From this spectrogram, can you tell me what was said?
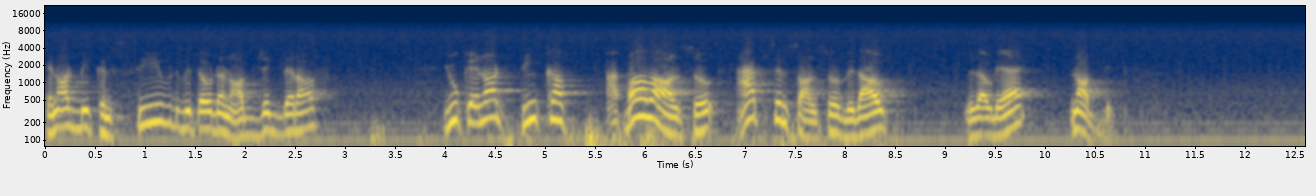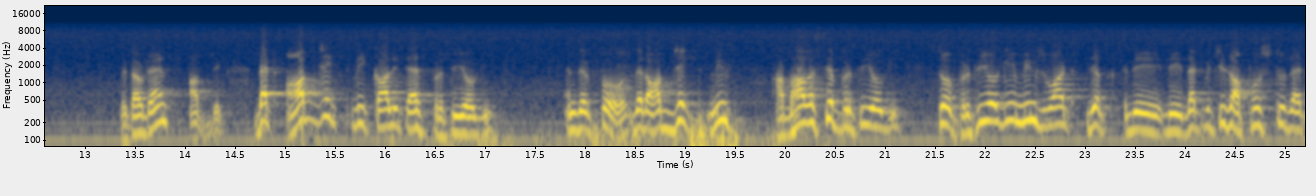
cannot be conceived without an object thereof. You cannot think of abhava also, absence also, without, without a, an object. Without an object. That object we call it as pratiyogi. And therefore, that object means abhavasya pratiyogi. So, pratiyogi means what? The, the, the, that which is opposed to that.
